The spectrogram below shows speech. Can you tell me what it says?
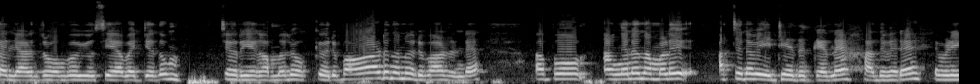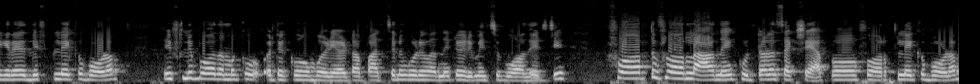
കല്യാണത്തിന് പോകുമ്പോൾ യൂസ് ചെയ്യാൻ പറ്റിയതും ചെറിയ കമ്മലും ഒക്കെ ഒരുപാട് തന്നെ ഒരുപാടുണ്ട്. അപ്പോൾ അങ്ങനെ നമ്മൾ അച്ഛനെ വെയിറ്റ് ചെയ്ത് നിൽക്കുന്നേ അതുവരെ ഇവിടെ ഇങ്ങനെ ലിഫ്റ്റിലേക്ക് പോകണം ലിഫ്റ്റിൽ പോകാൻ നമുക്ക് ഒറ്റയ്ക്ക് പോകാൻ പേടിയാണ് കേട്ടോ. അപ്പോൾ അച്ഛനും കൂടി വന്നിട്ട് ഒരുമിച്ച് പോകാമെന്ന് വിചാരിച്ച് ഫോർത്ത് ഫ്ലോറിലാണ് കുട്ടികളെ സെക്ഷൻ അപ്പോൾ ഫോർത്തിലേക്ക് പോകണം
